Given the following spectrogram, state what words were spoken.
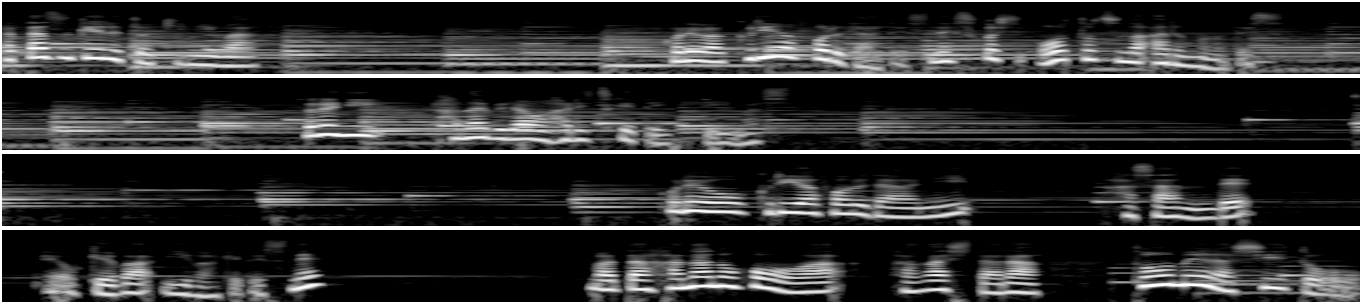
片付ける時にはこれはクリアフォルダーですね。少し凹凸のあるものです。それに花びらを貼り付けていっています。これをクリアフォルダーに挟んでおけばいいわけですね。また花の方は剥がしたら透明なシートを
